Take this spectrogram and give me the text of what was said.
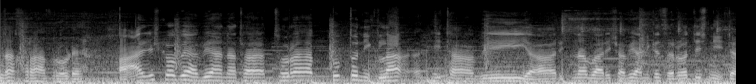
इतना ख़राब रोड है। बारिश को भी अभी आना था, थोड़ा धूप तो निकला ही था अभी यार, इतना बारिश अभी आने की ज़रूरत ही नहीं था।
